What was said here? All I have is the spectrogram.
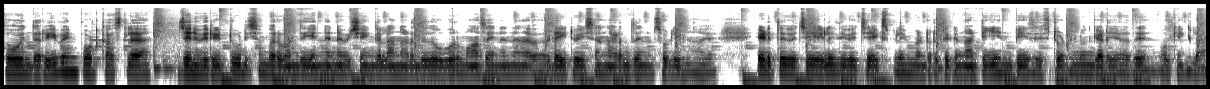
ஸோ இந்த ரீவைன் பாட்காஸ்ட்டில் ஜனவரி டூ டிசம்பர் வந்து என்னென்ன விஷயங்கள்லாம் நடந்தது ஒவ்வொரு மாதம் என்னென்ன டேட் வைஸாக நடந்ததுன்னு சொல்லி நான் எடுத்து வச்சு எழுதி வச்சு எக்ஸ்பிளைன் பண்ணுறதுக்கு நான் டிஎன்பிஎஸ்சி ஸ்டூடெண்ட்டும் கிடையாது ஓகேங்களா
